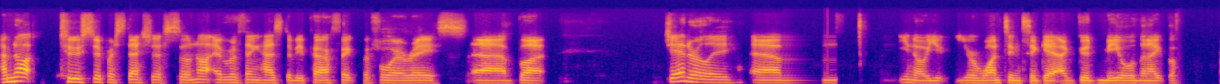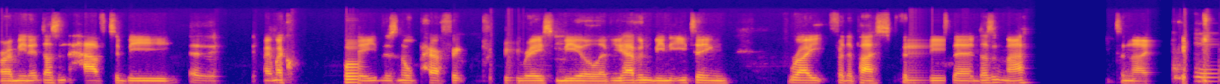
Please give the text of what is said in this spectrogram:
I'm not too superstitious, so not everything has to be perfect before a race. Uh, but generally, um, you know, you, you're wanting to get a good meal the night before. I mean, it doesn't have to be. Uh, my there's no perfect pre-race meal. If you haven't been eating right for the past three, then it doesn't matter tonight. I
